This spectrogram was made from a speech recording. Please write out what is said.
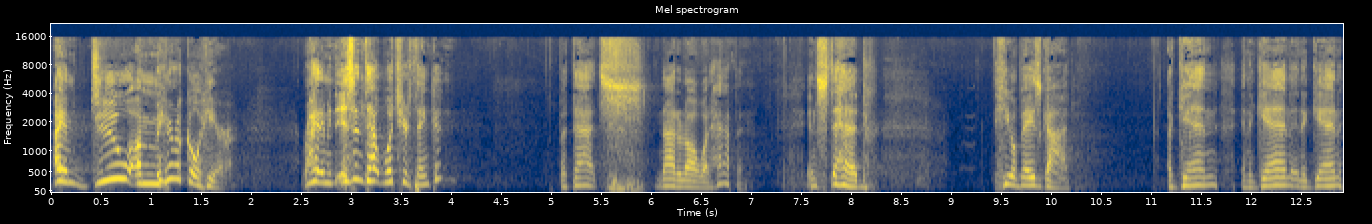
I am due a miracle here. Right? I mean, isn't that what you're thinking? But that's not at all what happened. Instead, he obeys God again and again and again,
